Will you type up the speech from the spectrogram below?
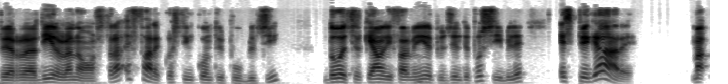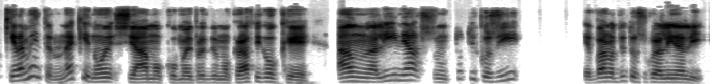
per dire la nostra è fare questi incontri pubblici dove cerchiamo di far venire più gente possibile e spiegare. Ma chiaramente non è che noi siamo come il Partito Democratico che hanno una linea, sono tutti così e vanno dentro su quella linea lì.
